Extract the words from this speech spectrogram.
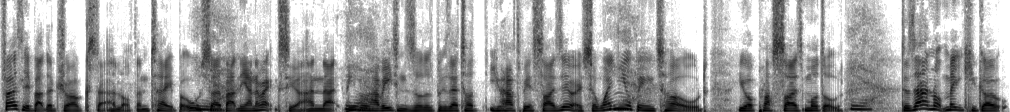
firstly, about the drugs that a lot of them take, but also Yeah. about the anorexia and that people Yeah. have eating disorders because they're told you have to be a size zero. So when you're being told you're a plus size model, Yeah. Does that not make you go,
